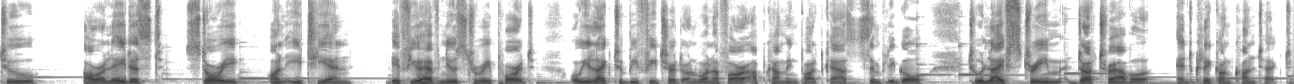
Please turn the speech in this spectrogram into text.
to our latest story on ETN. If you have news to report or you like to be featured on one of our upcoming podcasts, simply go to livestream.travel and click on contact.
